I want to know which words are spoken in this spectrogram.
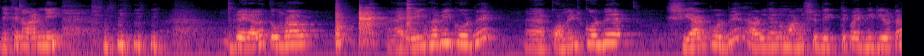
দেখে আর নেই হয়ে গেল, তোমরাও এইভাবেই করবে কমেন্ট করবে শেয়ার করবে, আরও যেন মানুষে দেখতে পায় ভিডিওটা।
